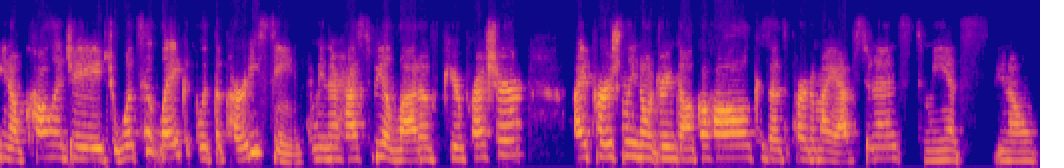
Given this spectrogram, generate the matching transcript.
you know, college age. What's it like with the party scene? I mean, there has to be a lot of peer pressure. I personally don't drink alcohol because that's part of my abstinence. To me, it's you know,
